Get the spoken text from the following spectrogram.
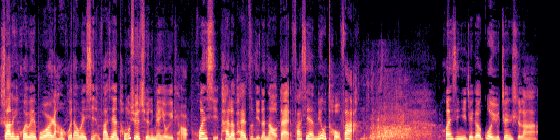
刷了一会微博，然后回到微信，发现同学群里面有一条，欢喜拍了拍自己的脑袋，发现没有头发。欢喜，你这个过于真实啦！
